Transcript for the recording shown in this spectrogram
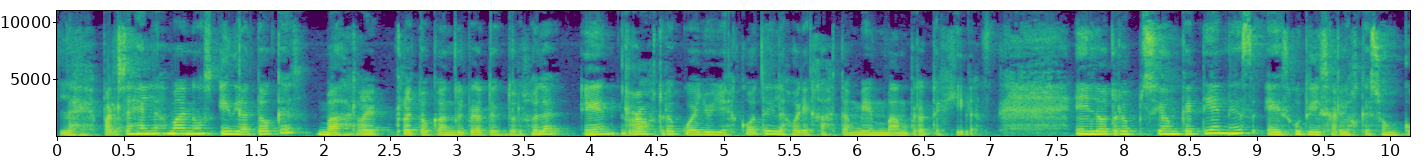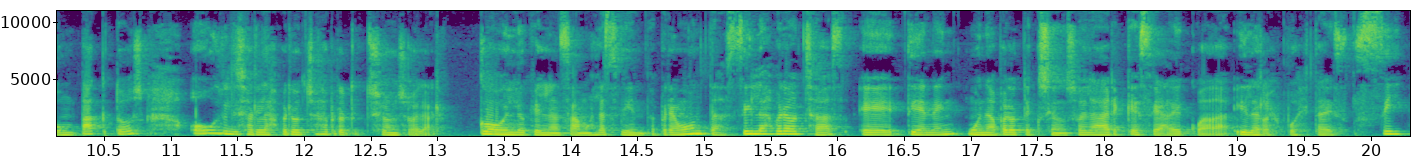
las esparces en las manos y de a toques vas retocando el protector solar en rostro, cuello y escote y las orejas también van protegidas. Y la otra opción que tienes es utilizar los que son compactos o utilizar las brochas de protección solar. Con lo que lanzamos la siguiente pregunta, si las brochas eh, tienen una protección solar que sea adecuada y la respuesta es sí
